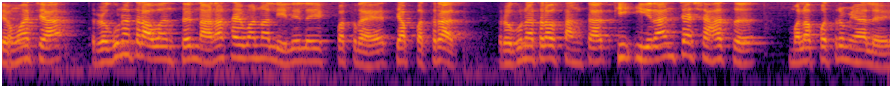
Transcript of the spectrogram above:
तेव्हाच्या रघुनाथरावांचं नानासाहेबांना लिहिलेलं एक पत्र आहे. त्या पत्रात रघुनाथराव सांगतात की इराणच्या शहाचं मला पत्र मिळालंय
